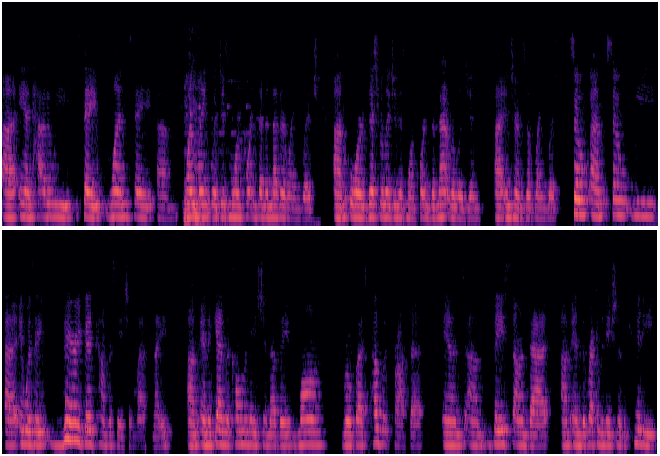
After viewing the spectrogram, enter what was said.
Uh, and how do we say one, say, um, one language is more important than another language? Um, or this religion is more important than that religion uh, in terms of language. So, um, so we, uh, it was a very good conversation last night. Um, and again, the culmination of a long, robust public process. And um, based on that um, and the recommendation of the committee,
